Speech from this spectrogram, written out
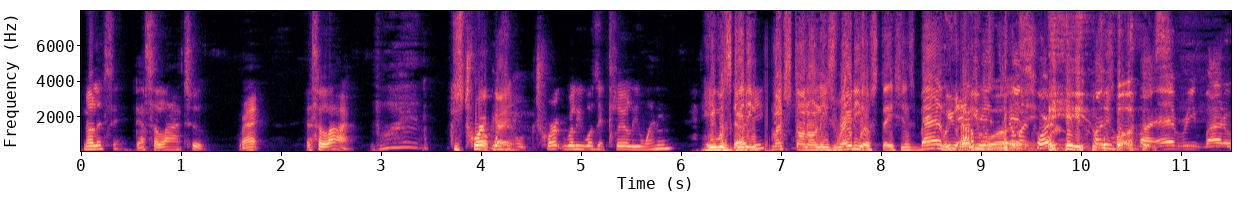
No, listen, that's a lie too, right? That's a lie. what? Because twork Okay. wasn't twork really wasn't clearly winning. He was Does getting he? punched on on these radio stations badly. We- Yeah, I he mean, was. Twork- Twork He gets punched by was. every battle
